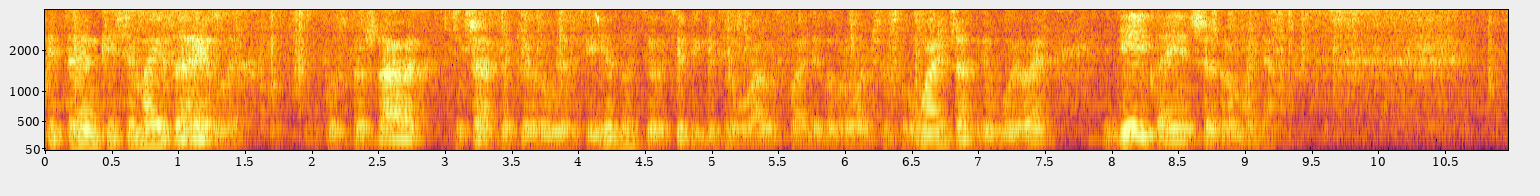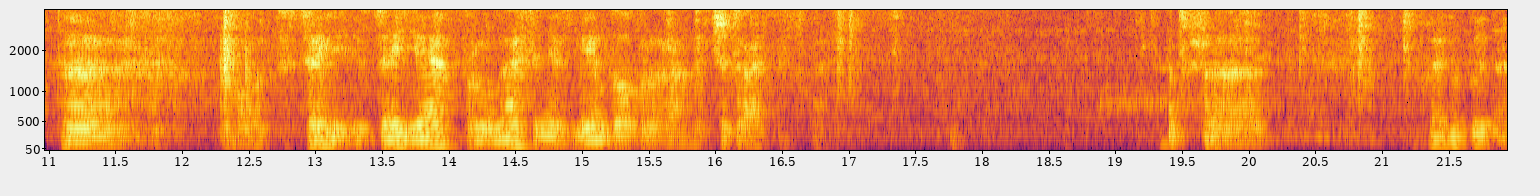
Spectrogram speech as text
підтримки сімей загиблих, постраждалих учасників Революції Гідності, осіб, які перебували в складі добровольчих формувань, учасників бойових дій та інших громадян. Е, От. Це, це є про внесення змін до програми. Четверте. Хай доповідає.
